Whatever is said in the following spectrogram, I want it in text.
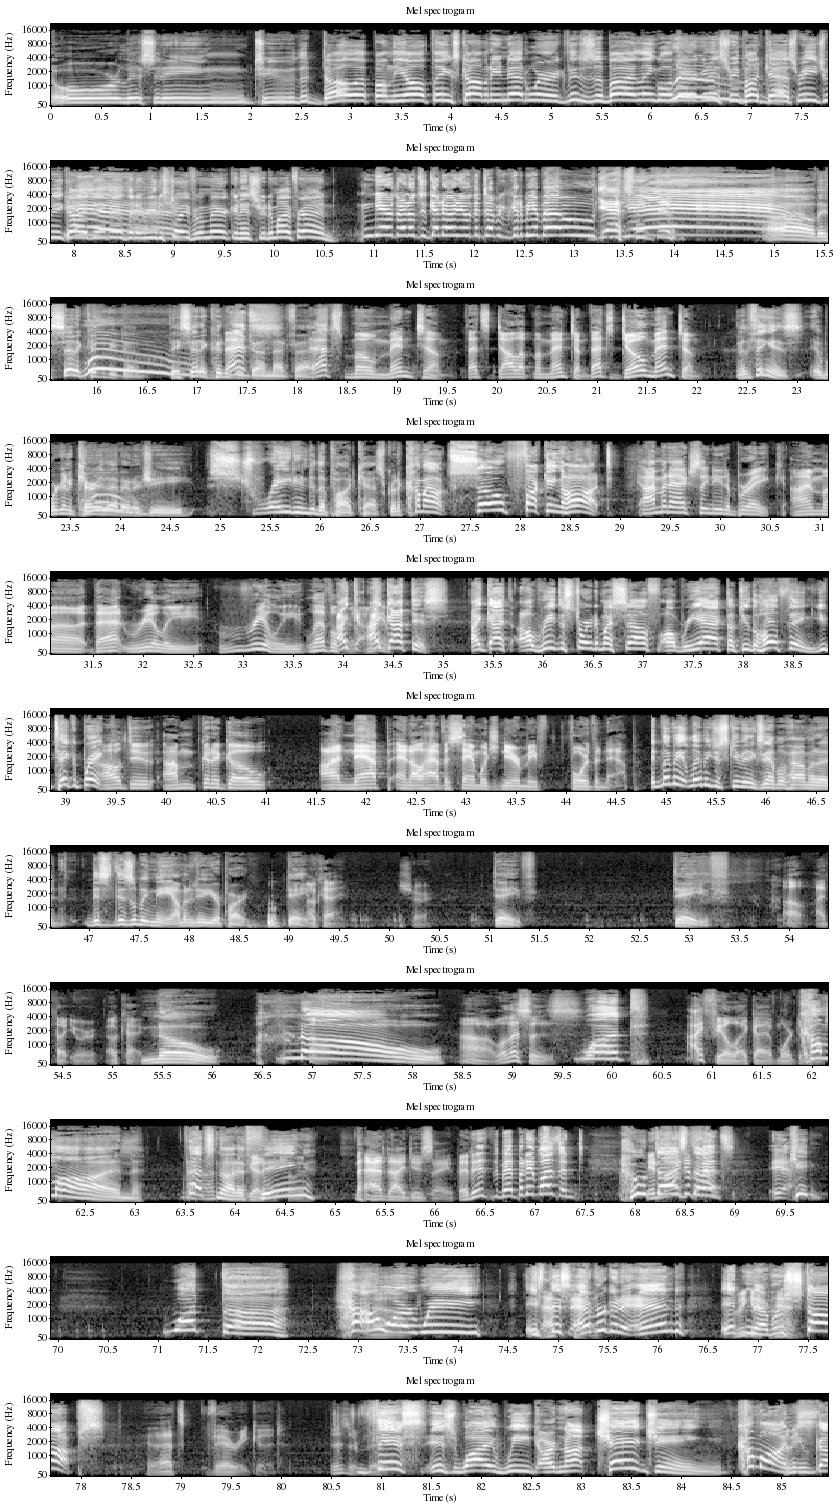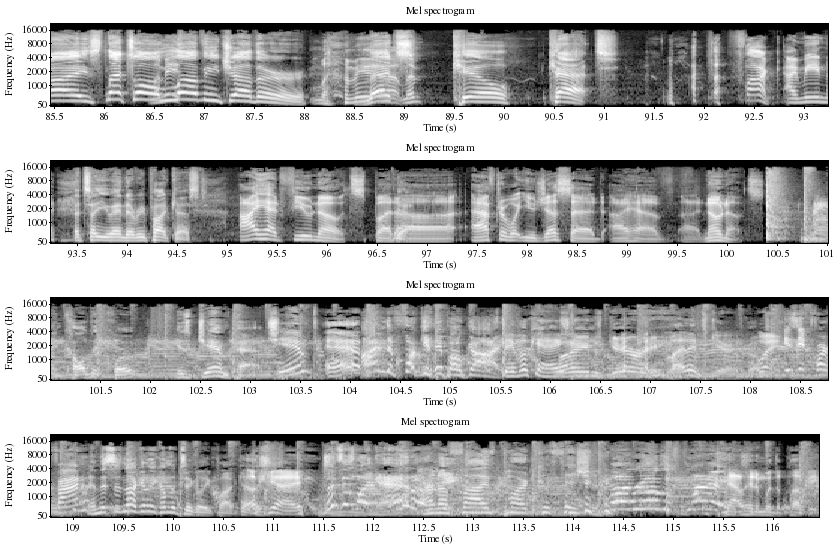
You're listening to the Dollop on the All Things Comedy Network. This is a bilingual American history podcast. Where each week, I, Dave Anthony, read a story from American history to my friend. Gareth Reynolds has got no idea what the topic is going to be about. Yes, we do. yeah! Oh, they said it couldn't be done. They said it couldn't be done that fast. That's momentum. That's dollop momentum. That's momentum. The thing is, we're going to carry that energy straight into the podcast. We're going to come out so fucking hot. I'm to actually need a break. I'm uh, that really, really leveled I. I am- got this. I got. I'll read the story to myself. I'll react. I'll do the whole thing. You take a break. I'll do. I'm gonna go a nap, and I'll have a sandwich near me for the nap. And let me let me just give you an example of how I'm gonna. This this will be me. I'm gonna do your part, Dave. Okay, sure. Dave. Dave. Oh, I thought you were okay. No. No. Ah, well, this is. What? I feel like I have more. Come on. That's that's not a good, thing. actually. That I do say that is, but it wasn't. Who In does defense, that? yeah. Kid, what the? How Yeah. are we? Is That's this good. ever going to end? It me get a never stops. Yeah, that's very good. This is This is why we are not changing. Come on, you guys. Let's all Let me- love each other. Let me, uh, Let's let- kill cats. What the fuck. I mean, That's how you end every podcast. I had few notes, but Yeah. uh, after what you just said, I have uh, no notes. And called it, quote, his jam pad. Jam Pat? I'm the fucking hippo guy. Dave, okay. My name's Gary. My name's Gary. Wait, is it for fun? and this is not going to become the Tiggly podcast. Okay. This is like anarchy. On a five-part coefficient. My room is blank. now hit him with the puppy.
